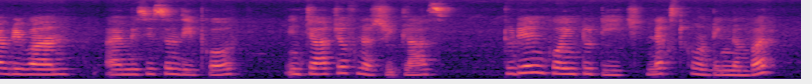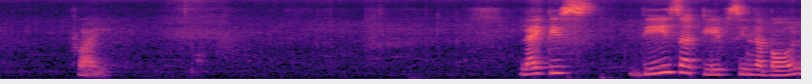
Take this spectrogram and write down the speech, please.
everyone, I am Mrs. Sandeep Kaur, in charge of nursery class. Today I am going to teach next counting number 5. Like this, these are clips in the ball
